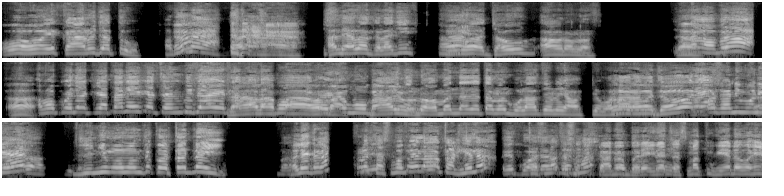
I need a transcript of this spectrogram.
ઓહો એ કાળું જ હતું. હતું ને? હાલે હાલો ગલાજી. હા. હું જઉં આવો રમલો ના, હવે કોઈ દાડો નહીં કે ચંદુ જાય એટલે ના બધા બાપા હવે ગોળ મા- મોકલી મારું તો દો. નામ જ ના દેતા મને બોલાવતો નહીં આવતી? જિંદગી મોમ તો કરતા જ નહીં. ભલે પેલો ચશ્મા તો એ લાવો, કાઢ ને. એ ચશ્મા, ચશ્મા. કાઢવા ભરે એના ચશ્મા તું હેડ હવે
